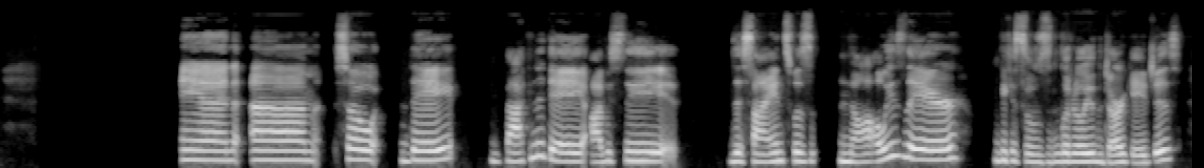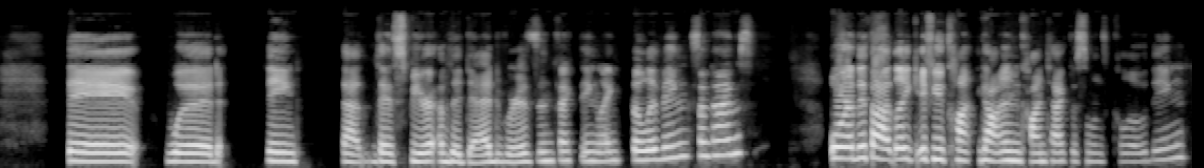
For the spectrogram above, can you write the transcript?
And um so they back in the day, obviously the science was not always there because it was literally the dark ages. They would think that the spirit of the dead was infecting like the living sometimes. Or they thought like if you con- got in contact with someone's clothing,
